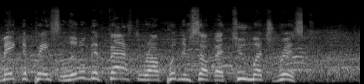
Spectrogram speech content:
make the pace a little bit faster without putting himself at too much risk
